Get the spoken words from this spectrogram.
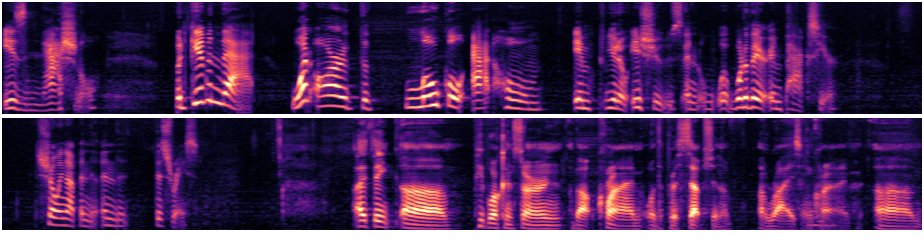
is national. But given that, what are the local at-home imp, you know, issues and wh- what are their impacts here showing up in, the, in the, this race? I think uh, people are concerned about crime or the perception of a rise in crime. Um,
